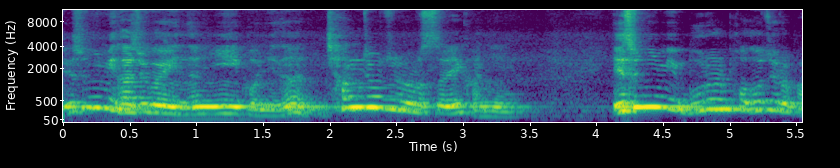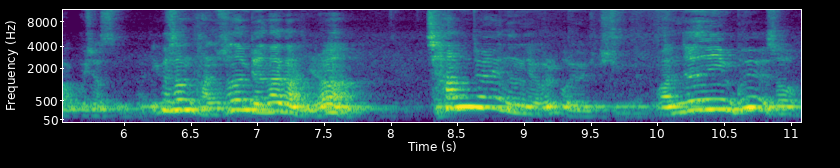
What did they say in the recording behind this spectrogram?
예수님이 가지고 있는 이 권위는 창조주로서의 권위예요. 예수님이 물을 포도주로 바꾸셨습니다. 이것은 단순한 변화가 아니라 창조의 능력을 보여주신 거예요. 완전히 무에서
